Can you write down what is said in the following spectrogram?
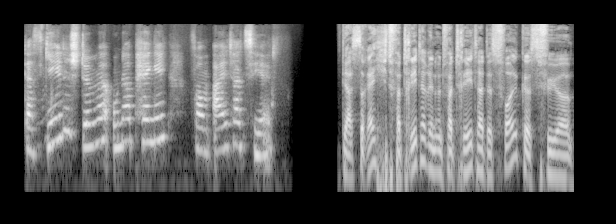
dass jede Stimme unabhängig vom Alter zählt das Recht, Vertreterinnen und Vertreter des Volkes für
